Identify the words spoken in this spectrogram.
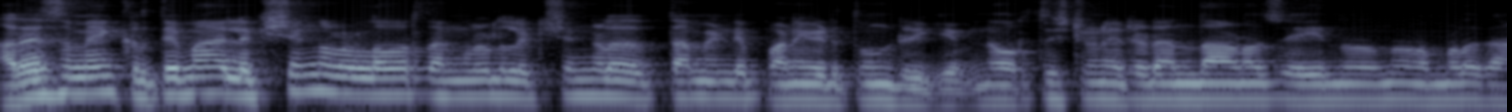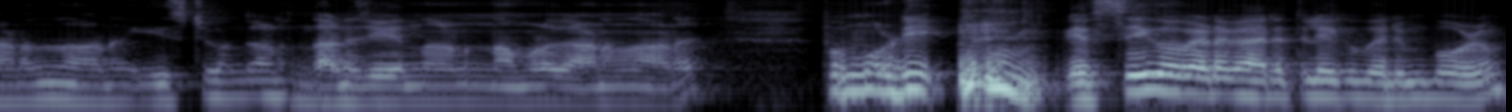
അതേസമയം കൃത്യമായ ലക്ഷ്യങ്ങളുള്ളവർ തങ്ങളുടെ ലക്ഷ്യങ്ങൾ എത്താൻ വേണ്ടി പണിയെടുത്തുകൊണ്ടിരിക്കും. നോർത്ത് ഈസ്റ്റ് യുണൈറ്റഡ് എന്താണോ ചെയ്യുന്നതെന്ന് നമ്മൾ കാണുന്നതാണ്. ഈസ്റ്റ് ബംഗാൾ എന്താണ് ചെയ്യുന്നതെന്ന് നമ്മൾ കാണുന്നതാണ്. ഇപ്പം മുടി എഫ് സി ഗോവയുടെ കാര്യത്തിലേക്ക് വരുമ്പോഴും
